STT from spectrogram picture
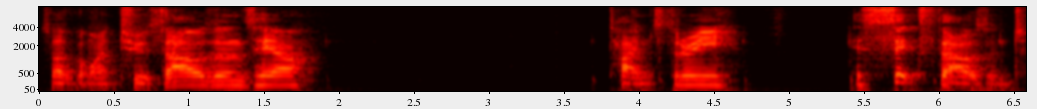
So I've got my 2000s here. Times 3 is 6000.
